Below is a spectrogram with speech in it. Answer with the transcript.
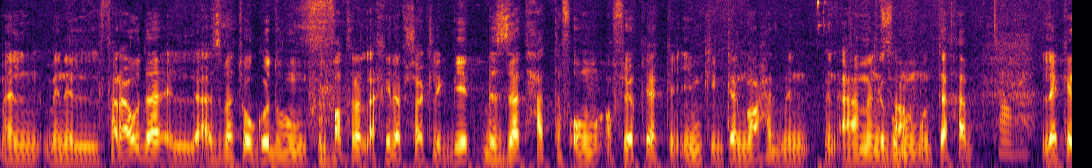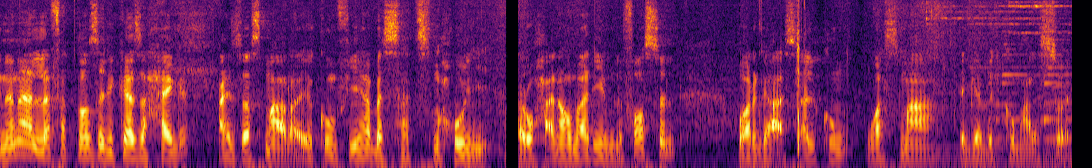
من من الفراودة اللي أثبتوا وجودهم في الفترة الأخيرة بشكل كبير بالذات حتى في أمم أفريقيا يمكن كان واحد من من أهم نجوم صح. المنتخب لكن أنا لفت نظري كذا حاجة عايز أسمع رأيكم فيها بس هتسمحوا لي أروح أنا ومريم لفاصل. وارجع أسألكم وأسمع إجابتكم على السؤال.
